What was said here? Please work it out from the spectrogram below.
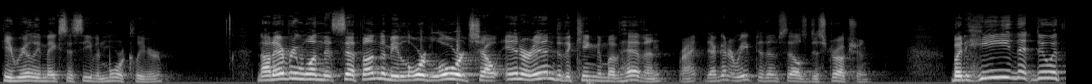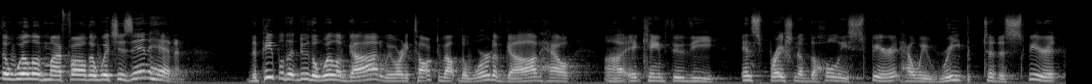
He really makes this even more clear. Not everyone that saith unto me, Lord, Lord, shall enter into the kingdom of heaven, right? They're going to reap to themselves destruction. But he that doeth the will of my Father which is in heaven. The people that do the will of God, we already talked about the Word of God, how uh, it came through the inspiration of the Holy Spirit, how we reap to the Spirit.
